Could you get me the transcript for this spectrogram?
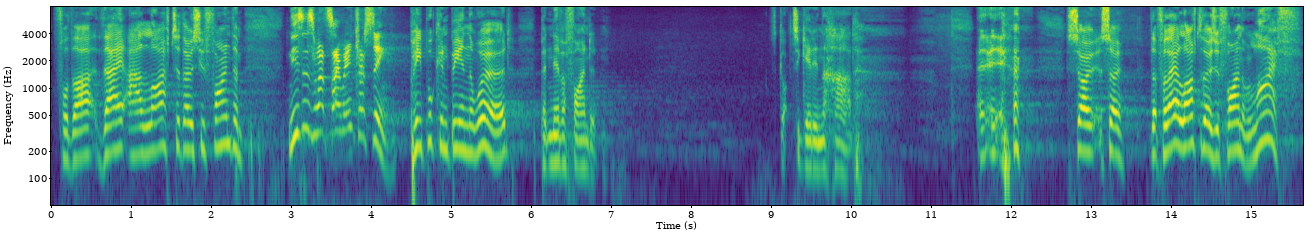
For they are life to those who find them. This is what's so interesting. People can be in the Word, but never find it. It's got to get in the heart. so, so for they are life to those who find them. Life.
